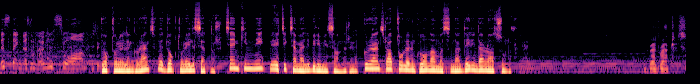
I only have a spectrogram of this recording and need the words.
This thing doesn't live in a swamp. Dr. Alan Grant ve Dr. Ellie Sattler. Temkinli ve etik temelli bilim insanları. Grant raptorların klonlanmasından derinden rahatsız olur. We bred raptors.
